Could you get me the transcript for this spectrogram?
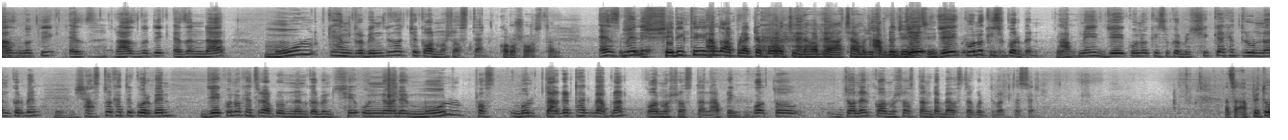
রাজনৈতিক রাজনৈতিক এজেন্ডার মূল কেন্দ্রবিন্দু হচ্ছে কর্মসংস্থান। কর্মসংস্থান। সেদিক থেকে কিন্তু আপনার একটা বড় চিন্তা ভাবনা আছে আমরা আপনি যে যে কোনো কিছু করবেন। আপনি যে কোনো কিছু করবেন। শিক্ষা ক্ষেত্রে উন্নয়ন করবেন স্বাস্থ্য খাতে করবেন যে কোনো ক্ষেত্রে আপনি উন্নয়ন করবেন সেই উন্নয়নের মূল মূল টার্গেট থাকবে আপনার কর্মসংস্থান। আপনি কত জনের কর্মসংস্থানটা ব্যবস্থা করতে পারতেছেন? আচ্ছা আপনি তো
